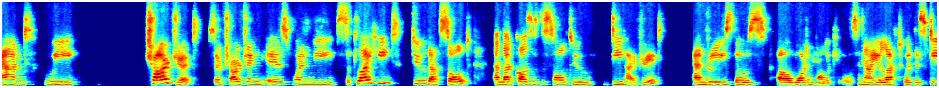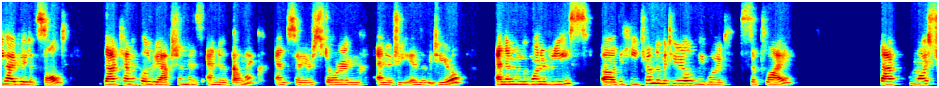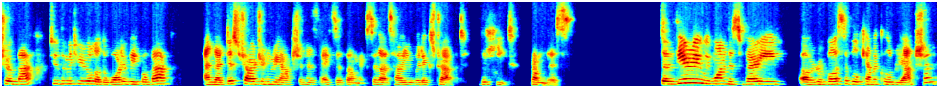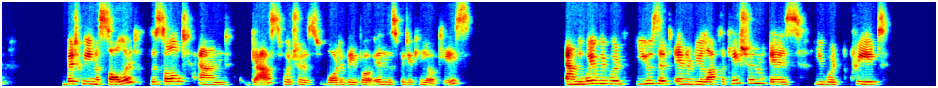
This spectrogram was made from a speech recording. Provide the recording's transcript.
and we charge it. So charging is when we supply heat to that salt and that causes the salt to dehydrate and release those uh, water molecules. And now you're left with this dehydrated salt. That chemical reaction is endothermic, and so you're storing energy in the material. And then when we want to release uh, the heat from the material, we would supply that moisture back to the material or the water vapor back, and that discharging reaction is exothermic. So that's how you would extract the heat from this. So in theory, we want this very uh, reversible chemical reaction between a solid, the salt, and gas, which is water vapor in this particular case. And the way we would use it in a real application is you would create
